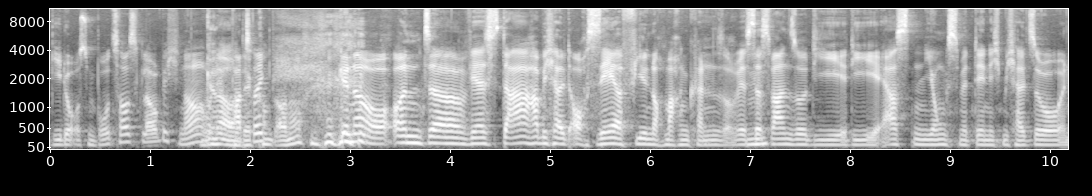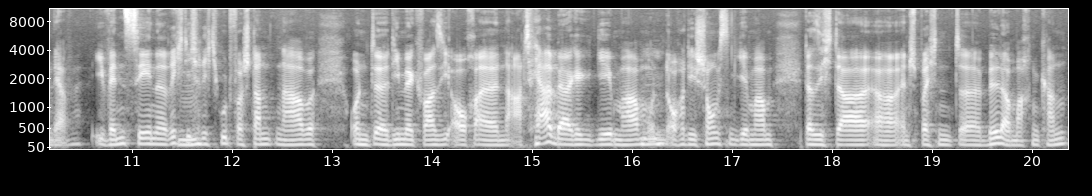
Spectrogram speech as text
Guido aus dem Bootshaus, glaube ich, ne? Und genau, dem der kommt auch noch. genau, und äh, wer ist, da habe ich halt auch sehr viel noch machen können. So. Ist, Mhm. Das waren so die, die ersten Jungs, mit denen ich mich halt so in der Eventszene richtig, Mhm. richtig gut verstanden habe und äh, die mir quasi auch äh, eine Art Herberge gegeben haben Mhm. und auch die Chancen gegeben haben, dass ich da äh, entsprechend äh, Bilder machen kann.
